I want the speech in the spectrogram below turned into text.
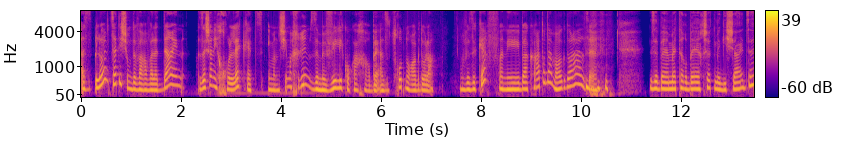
אז לא המצאתי שום דבר, אבל עדיין זה שאני חולקת עם אנשים אחרים זה מביא לי כל כך הרבה, אז זאת זכות נורא גדולה. וזה כיף, אני בהכרת תודה מאוד גדולה על זה. זה באמת הרבה איך שאת מגישה את זה.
